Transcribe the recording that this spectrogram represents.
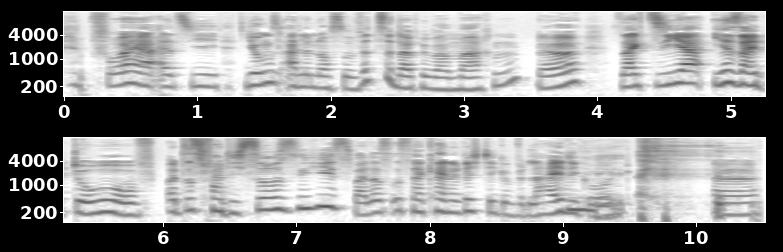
vorher, als die Jungs alle noch so Witze darüber machen, ne, sagt sie ja, ihr seid doof. Und das fand ich so süß, weil das ist ja keine richtige Beleidigung. Nee. Äh,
